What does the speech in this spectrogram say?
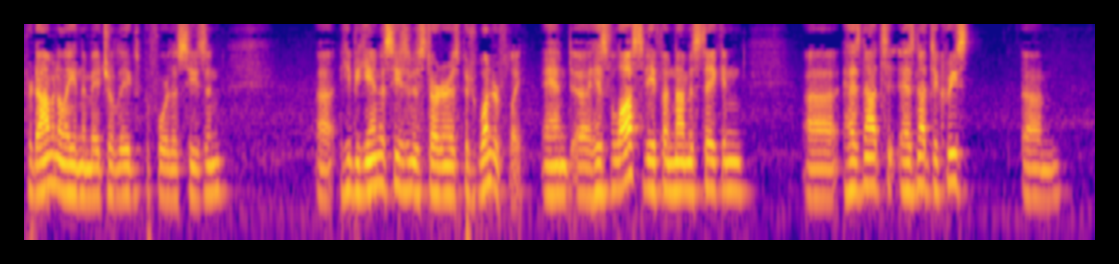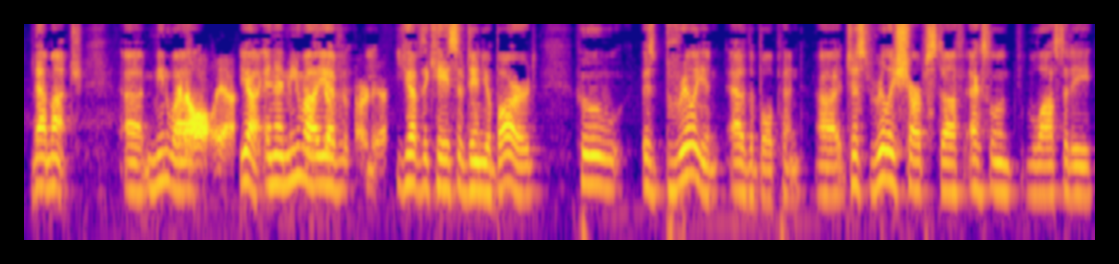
predominantly in the major leagues before the season. Uh, he began the season as starter and has pitched wonderfully, and uh, his velocity, if I'm not mistaken, uh, has not has not decreased um, that much. Uh, meanwhile, all, yeah. yeah, and then meanwhile you have Hard, yeah. you have the case of Daniel Bard, who is brilliant out of the bullpen. Uh, just really sharp stuff, excellent velocity.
